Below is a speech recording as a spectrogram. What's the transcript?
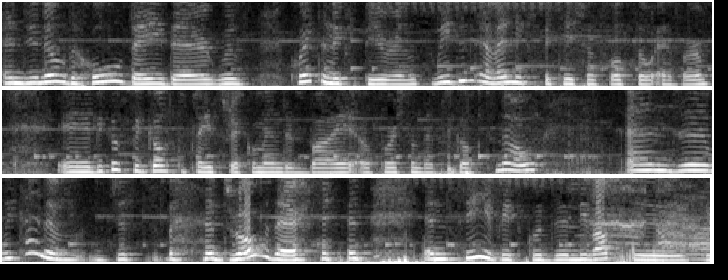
And you know, the whole day there was quite an experience. We didn't have any expectations whatsoever uh, because we got the place recommended by a person that we got to know and uh, we kind of just drove there and see if it could live up to, to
